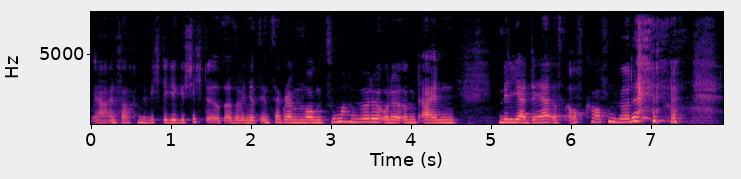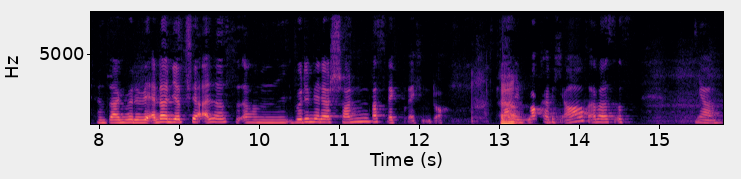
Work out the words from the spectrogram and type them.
ja einfach eine wichtige Geschichte ist. Also wenn jetzt Instagram morgen zumachen würde oder irgendein Milliardär es aufkaufen würde, dann sagen würde, wir ändern jetzt hier alles, ähm, würde mir da schon was wegbrechen, doch. Ja, den Blog habe ich auch, aber es ist, ja.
